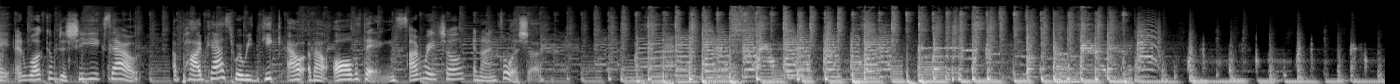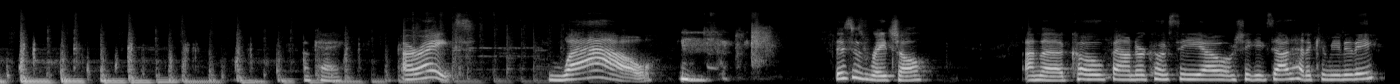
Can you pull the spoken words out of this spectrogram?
Hi, and welcome to She Geeks Out, a podcast where we geek out about all the things. I'm Rachel. And I'm Felicia. Okay. All right. Wow. this is Rachel. I'm the co-founder, co-CEO of She Geeks Out, head of community.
